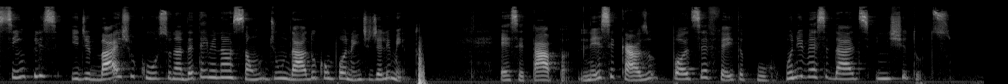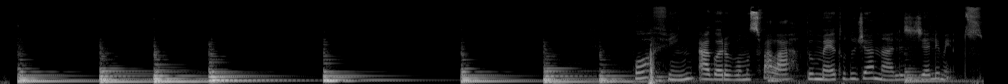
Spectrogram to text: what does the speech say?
simples e de baixo custo na determinação de um dado componente de alimento. Essa etapa, nesse caso, pode ser feita por universidades e institutos. Por fim, agora vamos falar do método de análise de alimentos.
